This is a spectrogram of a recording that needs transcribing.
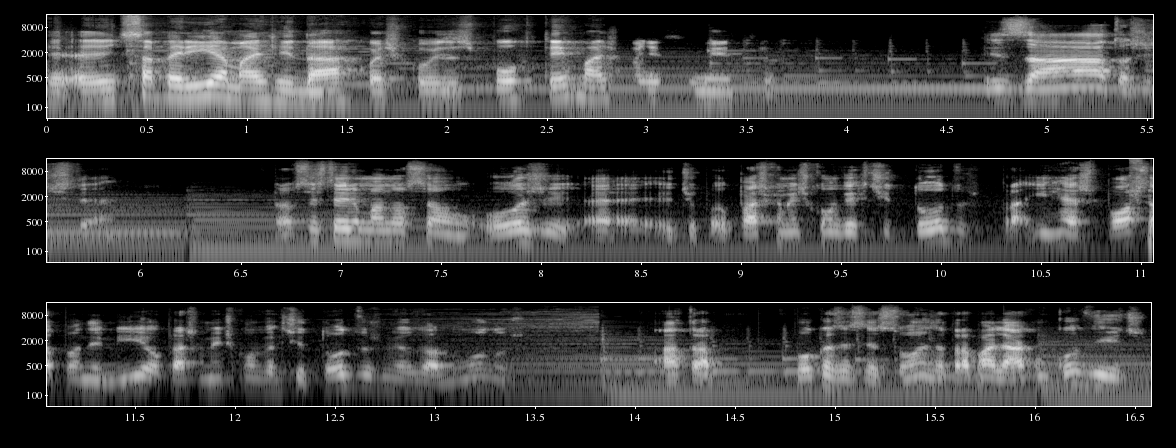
A gente saberia mais lidar com as coisas por ter mais conhecimento. Exato, a gente para vocês terem uma noção, hoje é, eu, tipo, eu praticamente converti todos, pra, em resposta à pandemia, eu praticamente converti todos os meus alunos, a tra- poucas exceções, a trabalhar com Covid.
